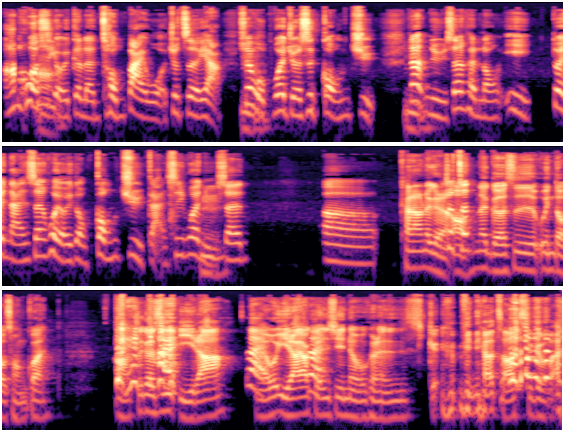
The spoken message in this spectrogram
然后或者是嗯有一个人崇拜我，就这样，所以我嗯不会觉得是工具。那嗯女生很容易对男生会有一种工具感，是因为女嗯生、呃看到那个人哦那个是 Windows 重灌啊，这个是对乙拉，对哎，我以拉要更新了，我可能给 明天要找他吃个饭。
